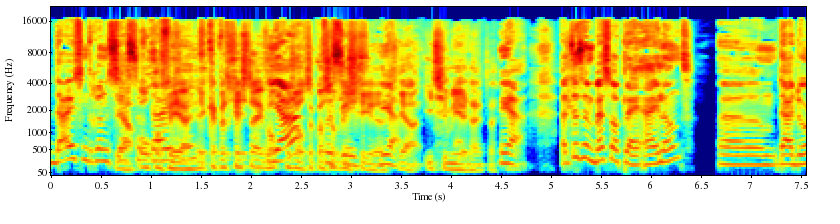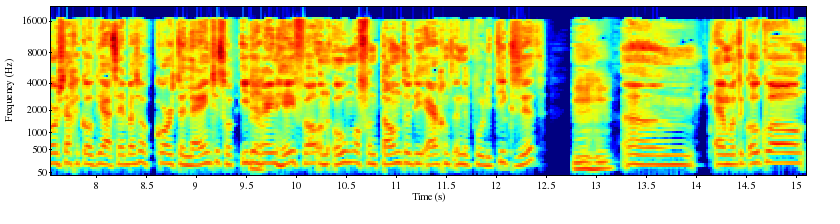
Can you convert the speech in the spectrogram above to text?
360.000. Ja, ongeveer. Ik heb het gisteren even Ja, opgezocht. Ik was ook precies. nieuwsgierig. Ja. Ja. ietsje meer zei het. Ja, het is een best wel klein eiland. Ehm, daardoor zeg ik ook, ja, het zijn best wel korte lijntjes. Want iedereen heeft wel een oom of een tante die ergens in de politiek zit. Mhm. Ehm, en wat ik ook wel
